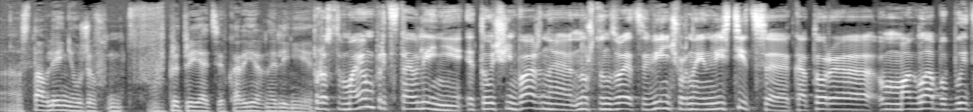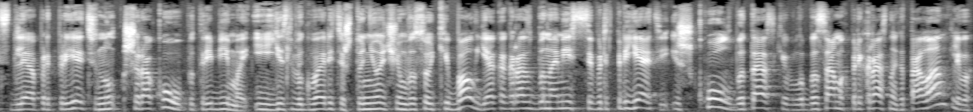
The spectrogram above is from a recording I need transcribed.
а, становление уже в, в предприятии, в карьерной линии. Просто в моем представлении это очень важная, ну, что называется, венчурная инвестиция, которая могла бы быть для предприятия, ну, широко употребима. И если вы говорите, что не очень высокий балл, я как раз бы на месте предприятий и школ вытаскивала бы самых прекрасных и талантливых,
